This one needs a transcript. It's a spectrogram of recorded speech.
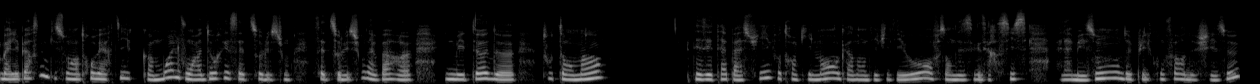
bah, les personnes qui sont introverties comme moi, elles vont adorer cette solution. Cette solution d'avoir, une méthode, tout en main, des étapes à suivre tranquillement en regardant des vidéos, en faisant des exercices à la maison, depuis le confort de chez eux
